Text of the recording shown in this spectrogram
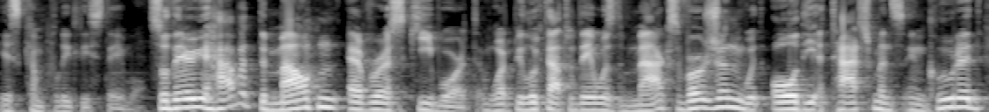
is completely stable. So there you have it, the Mountain Everest keyboard. What we looked at today was the max version with all the attachments included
